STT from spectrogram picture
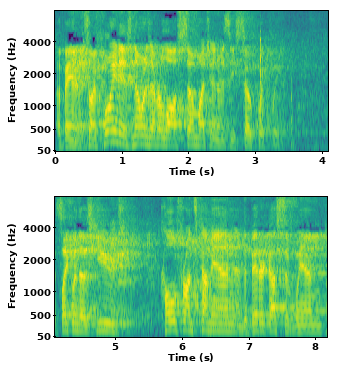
abandonment. So my point is, no one has ever lost so much intimacy so quickly. It's like when those huge cold fronts come in and the bitter gusts of wind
